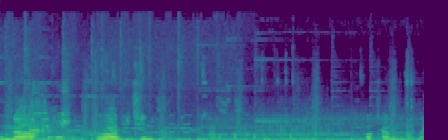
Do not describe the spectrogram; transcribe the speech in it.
운명. 우와, 미친. 어, 잘못 눌렀다.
